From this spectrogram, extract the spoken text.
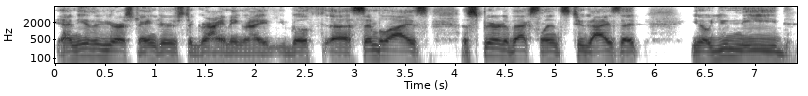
Yeah, neither of you are strangers to grinding, right? You both uh, symbolize a spirit of excellence. Two guys that, you know, you need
